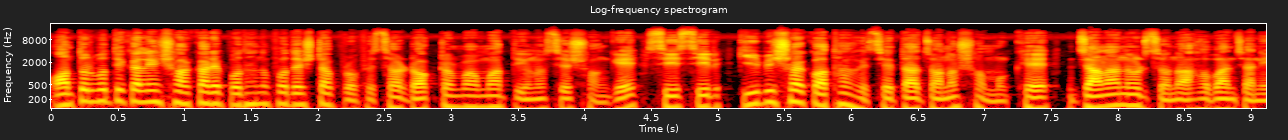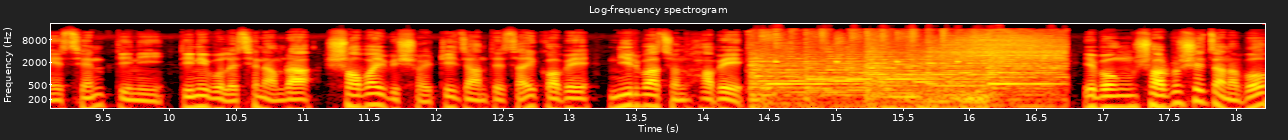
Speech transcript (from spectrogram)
অন্তর্বর্তীকালীন সরকারের প্রধান উপদেষ্টা প্রফেসর ডক্টর মোহাম্মদ ইউনুসের সঙ্গে সিসির কি বিষয় কথা হয়েছে তা জনসম্মুখে জানানোর জন্য আহ্বান জানিয়েছেন তিনি। তিনি বলেছেন, আমরা সবাই বিষয়টি জানতে চাই কবে নির্বাচন হবে। এবং সর্বশেষ জানাব,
